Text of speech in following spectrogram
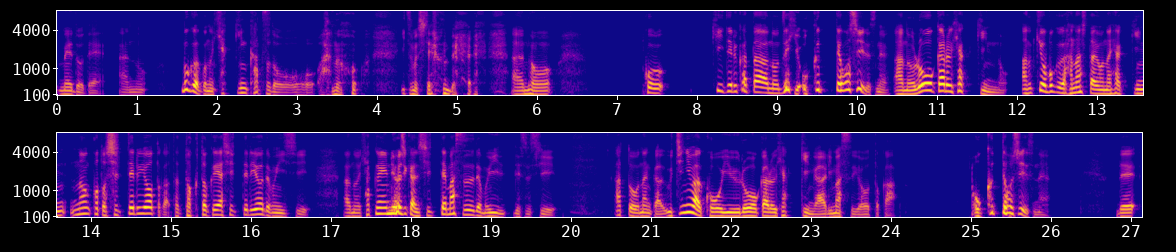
めどであの僕はこの100均活動をあのいつもしてるんであのこう聞いてる方あのぜひ送ってほしいですね。あのローカル100均の。あの今日僕が話したような100均のこと知ってるよとか独特や知ってるよでもいいしあの100円領事館知ってますでもいいですしあとなんかうちにはこういうローカル100均がありますよとか送ってほしいですね。で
